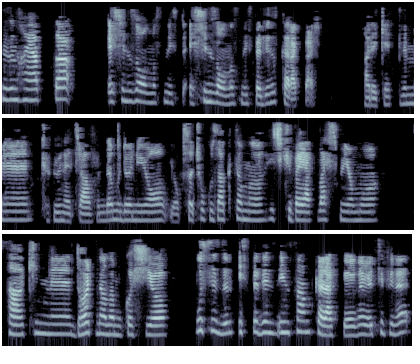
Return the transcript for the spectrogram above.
sizin hayatta eşiniz olmasını iste eşiniz olmasını istediğiniz karakter. Hareketli mi? Küpün etrafında mı dönüyor? Yoksa çok uzakta mı? Hiç küpe yaklaşmıyor mu? Sakin mi? Dört nala mı koşuyor? Bu sizin istediğiniz insan karakterine ve tipine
